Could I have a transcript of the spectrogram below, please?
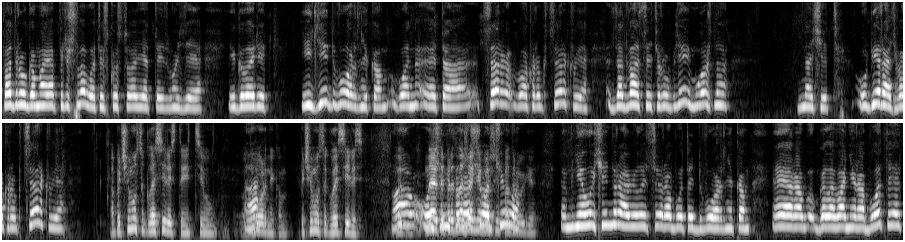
Подруга моя пришла, вот искусствовед из музея, и говорит, иди дворником, вон это цер... вокруг церкви за 20 рублей можно, значит, убирать вокруг церкви. А почему согласились-то идти А? дворником? Почему согласились А, на, на это очень предложение хорошо, вашей чего? подруги? Мне очень нравилось работать дворником. Э, раб- голова не работает,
